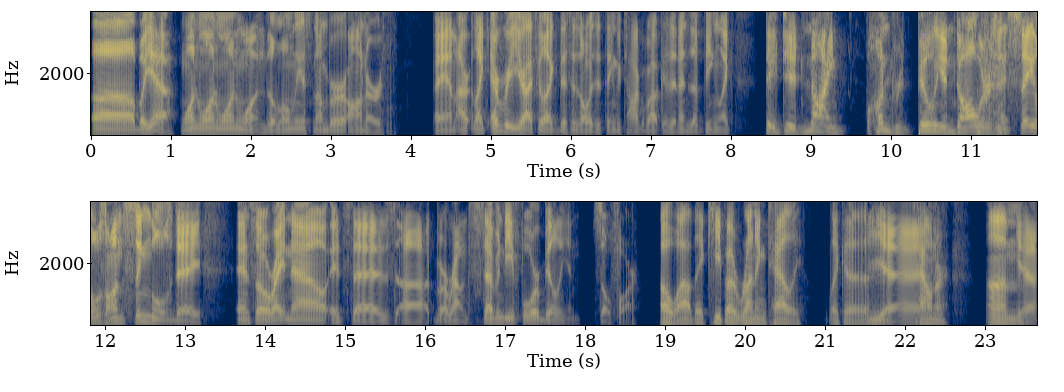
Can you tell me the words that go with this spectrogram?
Uh, but yeah, one one one one, the loneliest number on earth. And I like every year, I feel like this is always a thing we talk about because it ends up being like they did nine hundred billion dollars in sales on Singles Day, and so right now it says uh, around seventy four billion so far. oh wow, they keep a running tally, like a Yeah, counter. Um, Yeah,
